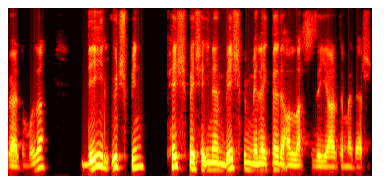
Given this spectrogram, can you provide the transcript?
verdim burada. Değil 3000, peş peşe inen 5000 melekle de Allah size yardım eder.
